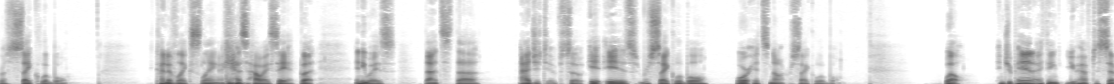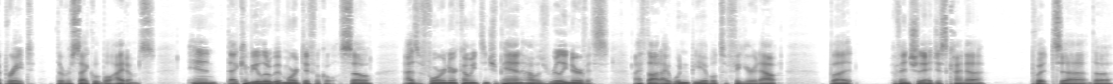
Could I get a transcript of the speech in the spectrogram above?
recyclable. Kind of like slang, I guess, how I say it. But, anyways, that's the adjective. So it is recyclable or it's not recyclable. Well, in Japan, I think you have to separate the recyclable items, and that can be a little bit more difficult. So, as a foreigner coming to Japan, I was really nervous. I thought I wouldn't be able to figure it out, but eventually I just kind of put uh, the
